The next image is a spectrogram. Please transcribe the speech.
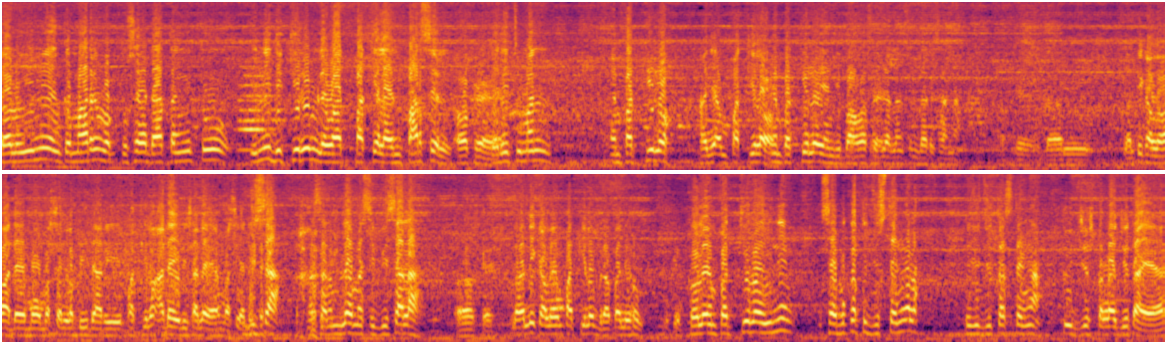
Kalau ini yang kemarin waktu saya datang itu ini dikirim lewat pakai lain parcel. Oke. Jadi cuman 4 kilo, Hanya 4 kilo. 4 kilo yang dibawa saja langsung dari sana. Oke. Dan nanti kalau ada yang mau pesan lebih dari 4 kilo ada ya di sana ya masih ada. Bisa, Mas Alhamdulillah masih bisa lah. Oke. Nah ini kalau yang 4 kilo berapa nih Om? Kalau yang 4 kilo ini saya buka tujuh setengah lah, 7 juta setengah. tujuh setengah juta ya.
